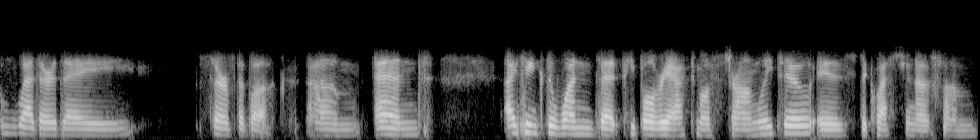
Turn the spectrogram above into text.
whether they serve the book. Um, and I think the one that people react most strongly to is the question of um,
